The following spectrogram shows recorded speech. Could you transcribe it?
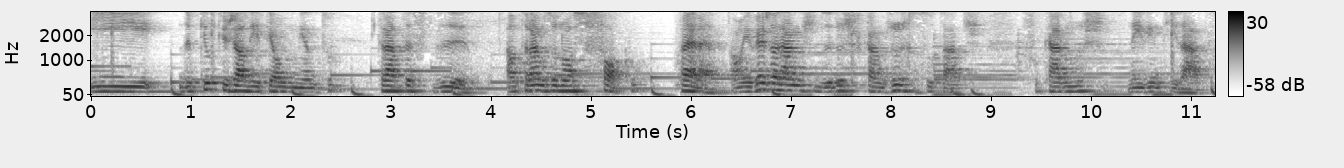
e daquilo que eu já li até ao momento, trata-se de alterarmos o nosso foco para, ao invés de olharmos, de nos focarmos nos resultados, focarmos na identidade,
